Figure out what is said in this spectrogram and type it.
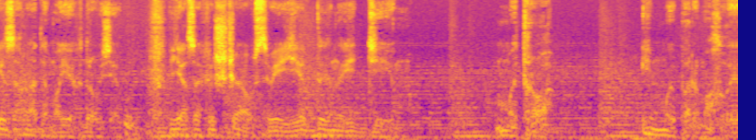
і заради моїх друзів. Я захищав свій єдиний дім метро. І ми перемогли.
